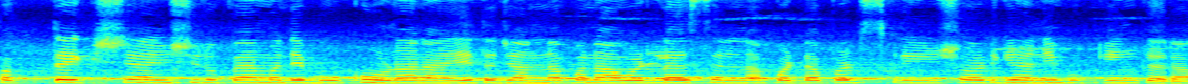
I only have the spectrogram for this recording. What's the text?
फक्त एकशे ऐंशी रुपयामध्ये बुक होणार आहे. तर ज्यांना पण आवडलं असेल ना पटापट स्क्रीनशॉट घ्या आणि बुकिंग करा.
